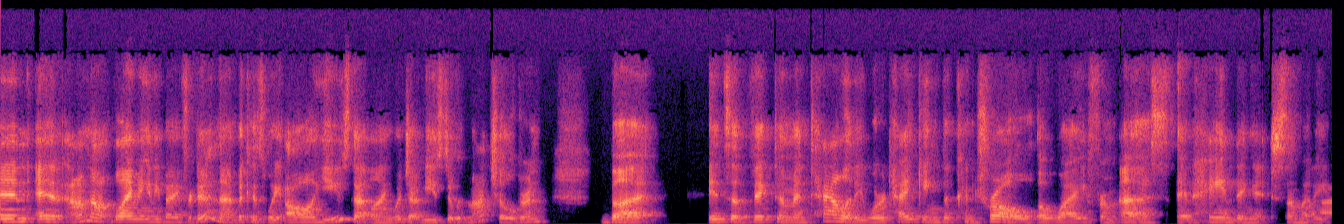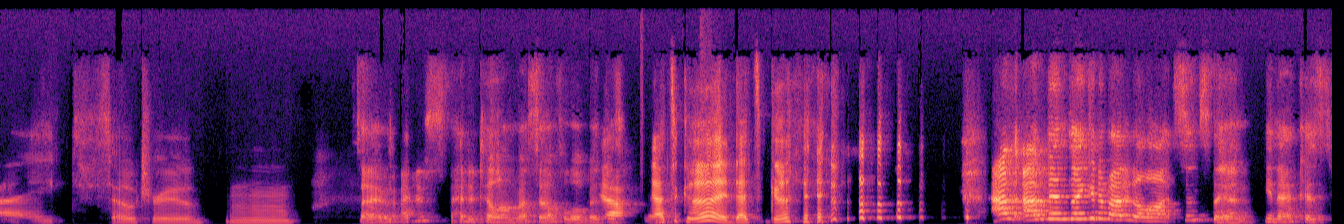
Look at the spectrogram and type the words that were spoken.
and and I'm not blaming anybody for doing that because we all use that language. I've used it with my children, but it's a victim mentality. We're taking the control away from us and handing it to somebody. Right. So true. Mm. So I just had to tell on myself a little bit. Yeah, that's good. That's good. I've, I've been thinking about it a lot since then, you know, because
